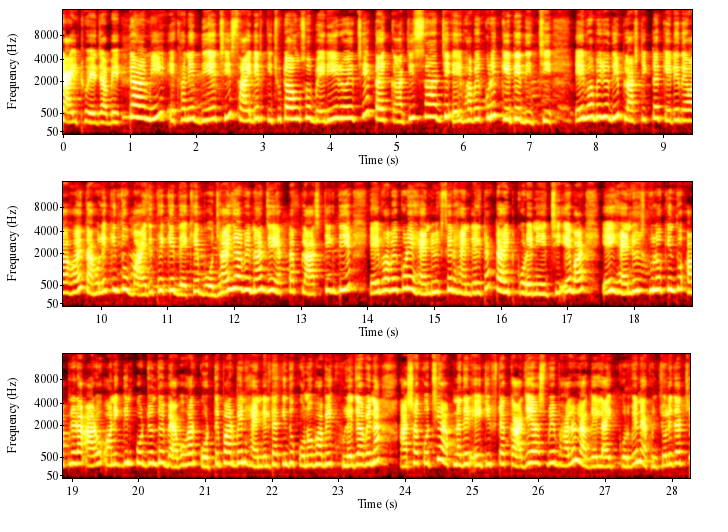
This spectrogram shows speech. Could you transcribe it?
টাইট হয়ে যাবে। এটা আমি এখানে দিয়েছি, সাইডের কিছুটা অংশ বেরিয়ে রয়েছে, তাই কাঁচির সাহায্যে এইভাবে করে কেটে দিচ্ছি। এইভাবে যদি প্লাস্টিকটা কেটে দেওয়া হয়, তাহলে কিন্তু বাইরে থেকে দেখে বোঝাই যাবে না যে একটা প্লাস্টিক দিয়ে এইভাবে করে হ্যান্ড উইক্সের হ্যান্ডেলটা টাইট করে নিয়েছি। এবার এই হ্যান্ড উইক্সগুলো কিন্তু আপনারা আরও অনেক দিন পর্যন্ত ব্যবহার করতে পারবেন। হ্যান্ডেলটা কিন্তু কোনোভাবেই খুলে যাবে না। আশা করছি আপনাদের এই টিপসটা কাজে আসবে। ভালো লাগলে লাইক করবেন। এখন চলে যাচ্ছি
